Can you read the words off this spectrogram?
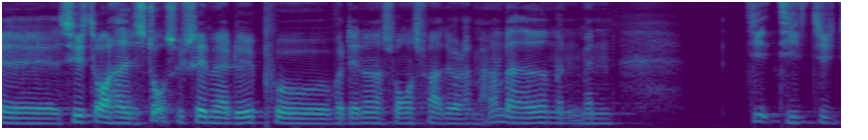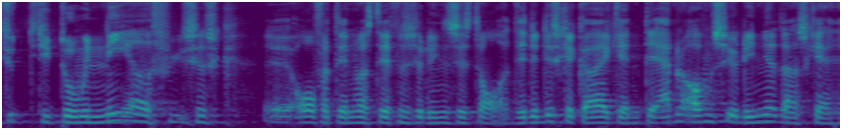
Øh, sidste år havde de stor succes med at løbe på, på Denvers forsvar. Det var der mange, der havde, men, men de, de, de, de dominerede fysisk øh, over for Denvers defensive linje sidste år. Det er det, de skal gøre igen. Det er den offensive linje, der skal,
